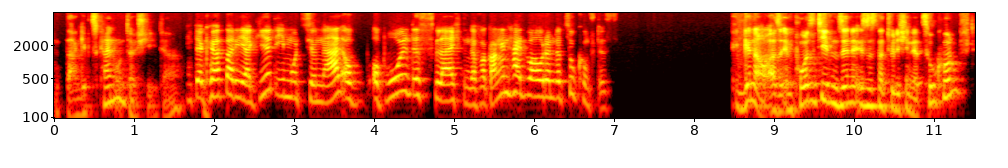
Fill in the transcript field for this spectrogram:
und da gibt es keinen Unterschied. Ja. Und der Körper reagiert emotional, ob, obwohl das vielleicht in der Vergangenheit war oder in der Zukunft ist. Genau, also im positiven Sinne ist es natürlich in der Zukunft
